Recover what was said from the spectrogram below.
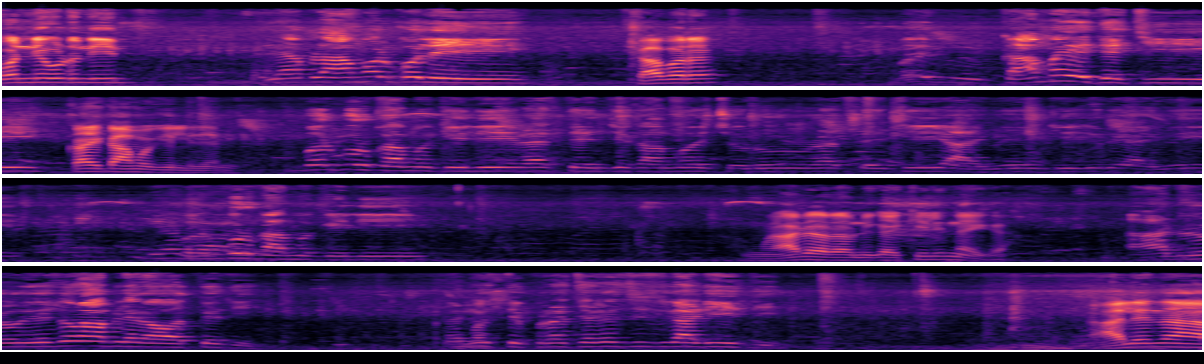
कोण निवडून येईल? आणि आपला अमोल कोले का बरं? काम आहे त्याची. काय कामं केली त्यांनी? भरपूर कामं केली. रस्त्यांची कामं शिरूर रस्त्याची हायवे जेजुरी हायवे भरपूर कामं केली. मग आढळरावनी काय केली नाही का? आडरो येतो का आपल्या गावात कधी. कारण ते प्रचाराचीच गाडी येते. आले ना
